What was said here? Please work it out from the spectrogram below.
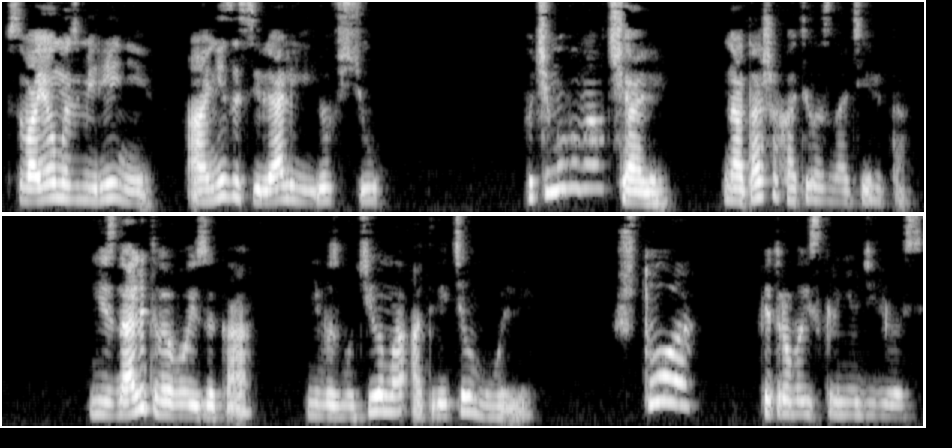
В своем измерении они заселяли ее всю. Почему вы молчали? Наташа хотела знать и это. Не знали твоего языка? Невозмутимо ответил Молли. Что? Петрова искренне удивилась.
